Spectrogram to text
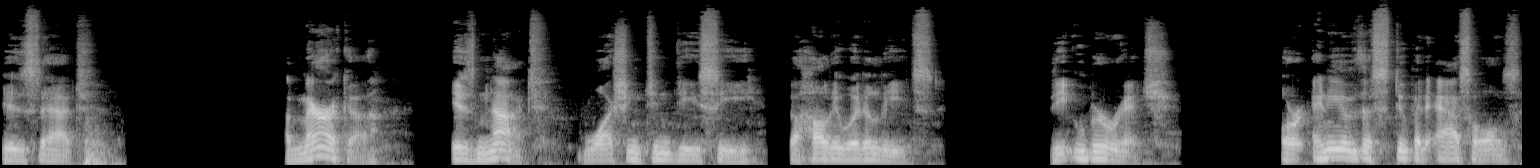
is that America is not Washington, D.C., the Hollywood elites, the uber rich, or any of the stupid assholes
